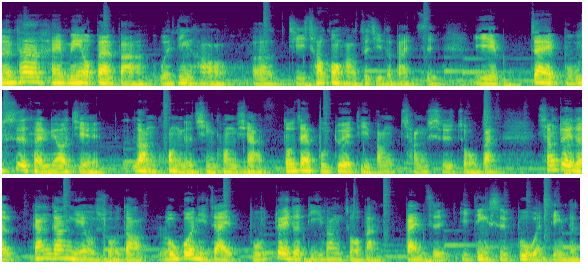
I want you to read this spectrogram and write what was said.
能他还没有办法稳定好，呃，及操控好自己的板子，也在不是很了解浪况的情况下，都在不对的地方尝试走板。相对的，刚刚也有说到，如果你在不对的地方走板，板子一定是不稳定的。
